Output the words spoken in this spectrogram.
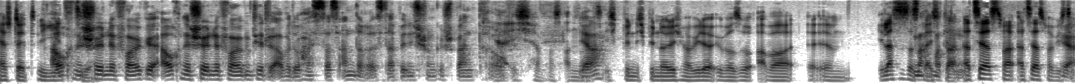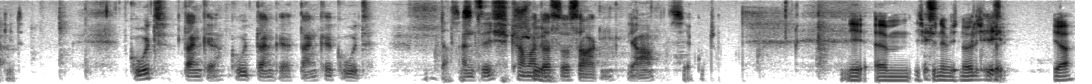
Herr Stett, wie Auch eine dir? schöne Folge, auch eine schöne Folgentitel, aber du hast was anderes, da bin ich schon gespannt drauf. Ja, ich habe was anderes. Ja? Ich, bin, ich bin neulich mal wieder über so, aber ähm, lass uns das Mach gleich dann. Erzähl erst mal, erzähl erst mal wie es ja. dir geht. Gut, danke, gut, danke, danke, gut. An sich kann schön. man das so sagen, ja. Sehr gut. Nee, ähm, ich, ich, bin nämlich neulich ich, wieder, ja?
